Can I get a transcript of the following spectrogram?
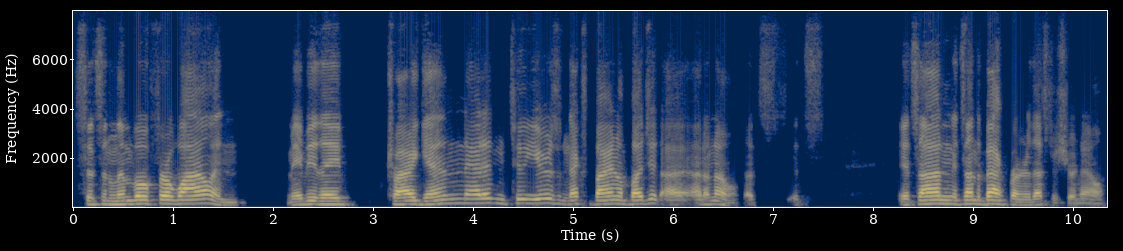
sits in limbo for a while, and maybe they try again at it in two years, next biennial budget. I, I don't know. That's it's it's on it's on the back burner, that's for sure now.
